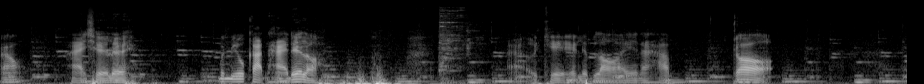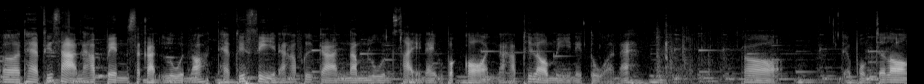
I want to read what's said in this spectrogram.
เอาหายเฉยเลย มันมีโอกาสหายด้วยเหรออ่าโอเค เรียบร้อยนะครับ ก็เออแถบที่ 3 นะครับ เป็นสกัดรูนเนาะแถบทีสี่ 4 นะครับ คือการนำรูนใส่ในอุปกรณ์นะครับ ที่เรามีในตัวนะ ก็เดี๋ยวผมจะลอง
